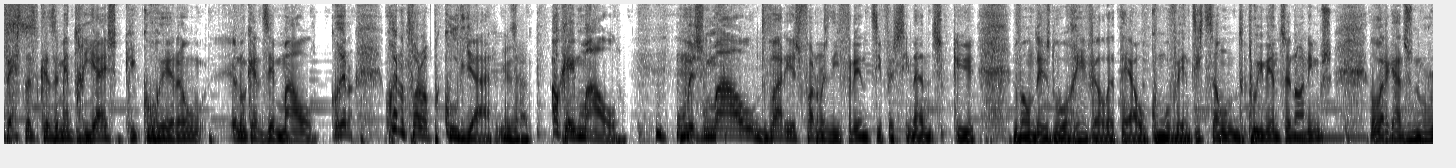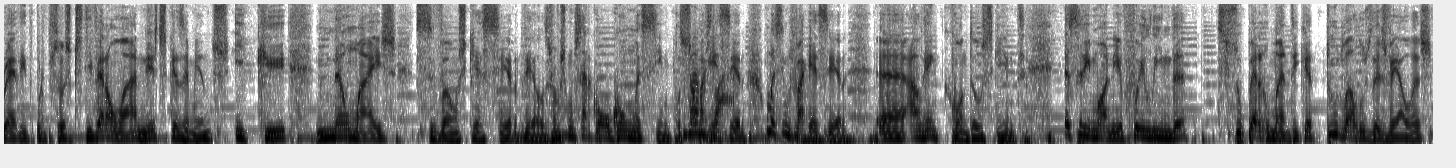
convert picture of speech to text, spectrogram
Festas de casamento reais que correram, eu não quero dizer mal, correram, correram de forma peculiar. Exato. Ok, mal. Mas mal de várias formas diferentes e fascinantes que vão desde o horrível até ao comovente. Isto são depoimentos anónimos largados no Reddit por pessoas que estiveram lá nestes casamentos e que não mais se vão esquecer deles. Vamos começar com, com uma simples, só Vamos para lá. aquecer. Uma simples para aquecer. Ah, alguém que conta o seguinte. A cerimónia foi linda, super romântica, tudo à luz das velas.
